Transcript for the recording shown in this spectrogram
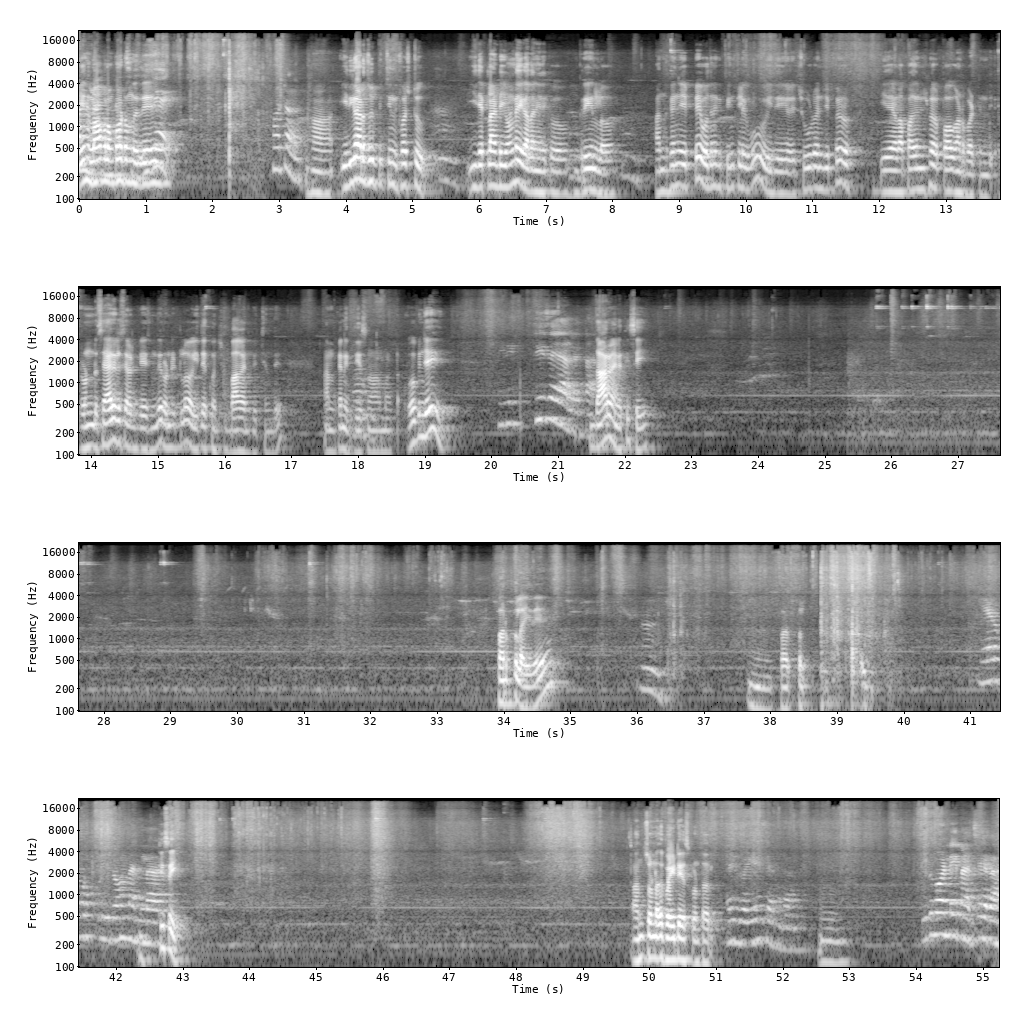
ఏంది లోపల ఇంకోటి ఉంది? ఇది? ఇదే. కూడా చూపించింది ఫస్ట్. ఇది ఎట్లాంటివి ఉండవు కదా నీకు గ్రీన్లో? అందుకని చెప్పి వదినకి పింక్ లేవు ఇది చూడు అని చెప్పి ఇది అలా పది నిమిషాలు పావు గంట పట్టింది. రెండు శారీలు సెలెక్ట్ చేసింది రెండిట్లో ఇదే కొంచెం బాగా అనిపించింది. అందుకని ఇది తీసుకున్నాం అనమాట ఓపెన్ చేయి. ఇది తీసేయాలట. దారం ఇక తీసేయి. పర్పుల్ ఇది. పర్పుల్. తీసేయి. అంచున్నది బయట వేసుకుంటారు. ఇదిగోండి నా చీర.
